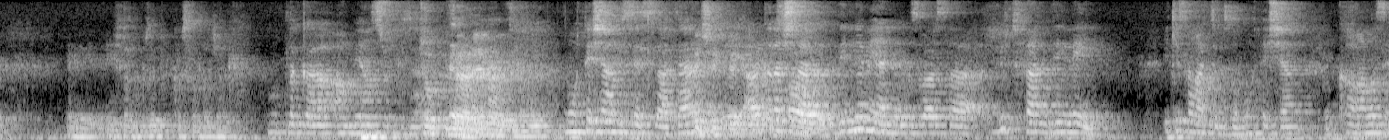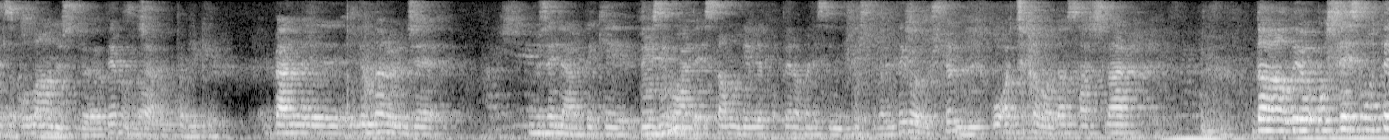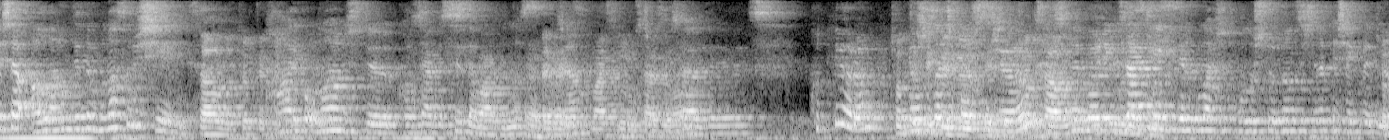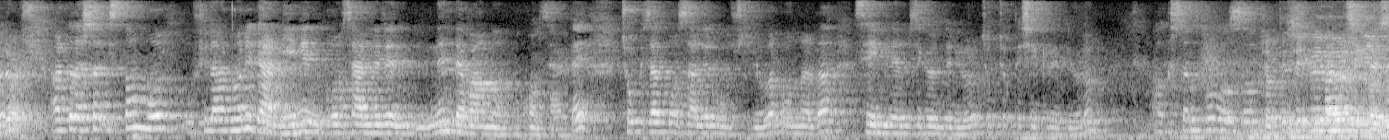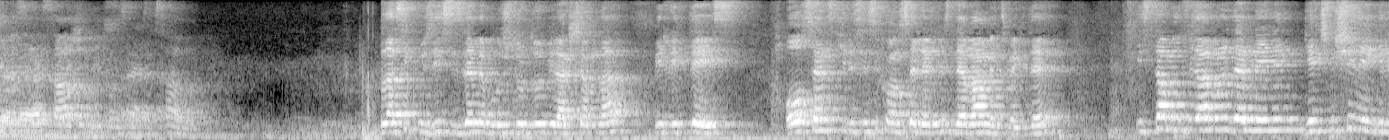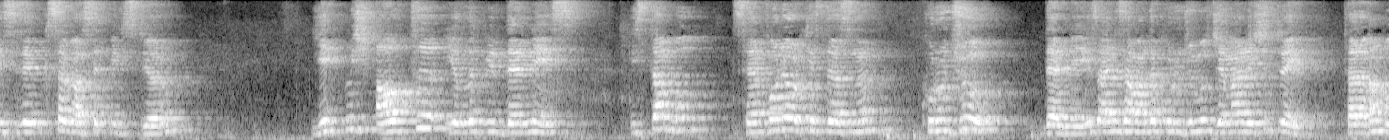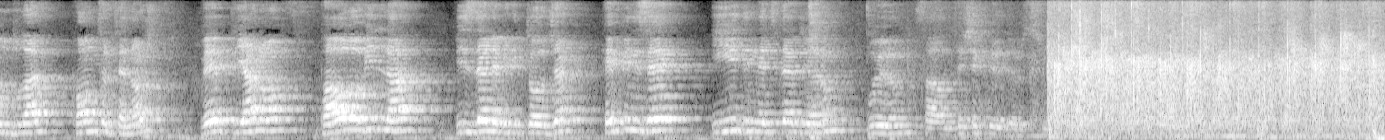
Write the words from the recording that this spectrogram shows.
e, inşallah güzel bir kasa olacak. Mutlaka ambiyans çok güzel. Çok güzel. Evet, evet. evet. Muhteşem bir ses zaten. Teşekkür Ee, ederim. Arkadaşlar olun. Varsa lütfen dinleyin. İki sanatçımız da muhteşem. Kaan'ın sesi olağanüstü değil mi hocam? Tabii ki. Ben e, yıllar önce müzelerdeki festivalde İstanbul Devlet Opera Balesi'nin festivalinde görmüştüm. O açık havada saçlar dağılıyor, o ses muhteşem. Allah'ım dedim bu nasıl bir şey? Sağ olun, çok teşekkür ederim. Harika, olağanüstü konserde siz de vardınız Evet. Evet, hocam. maestromuz her Çok zaman. güzeldi, evet. Kutluyorum. Çok Yolunuz teşekkür ediyorum. Çok sağ olun. Ve Böyle İyi güzel keyifleri buluşturduğunuz için de teşekkür ediyorum. Arkadaşlar İstanbul Filarmoni Derneği'nin konserlerinin devamı bu konserde. Çok güzel konserleri oluşturuyorlar. Onlara da sevgilerimizi gönderiyorum. Çok çok teşekkür ediyorum. Alkışlarınız bol olsun. Çok teşekkür Ben ederim. teşekkür. Sağ olun. Konserler. Sağ olun. Klasik müziği sizlerle buluşturduğu bir akşamda birlikteyiz. All Saints Kilisesi konserlerimiz devam etmekte. İstanbul Filarmoni Derneği'nin geçmişiyle ilgili size kısa bahsetmek istiyorum. 76 yıllık bir derneğiz. İstanbul Senfoni Orkestrası'nın kurucu derneğiyiz. Aynı zamanda kurucumuz Cemal Reşit Rey tarafından buldular kontrtenor ve piyano Paolo Villa bizlerle birlikte olacak. Hepinize iyi dinletiler diyorum. Buyurun, sağ olun, teşekkür ediyoruz. Shall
